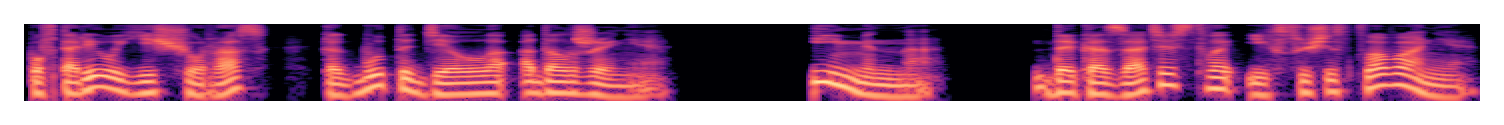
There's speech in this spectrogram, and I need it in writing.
повторила еще раз, как будто делала одолжение. Именно. Доказательство их существования.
